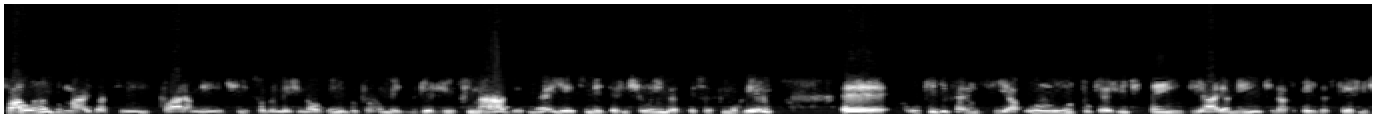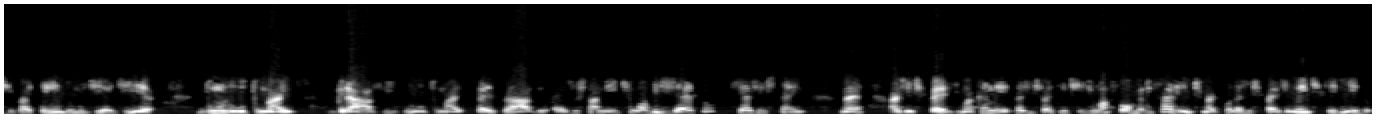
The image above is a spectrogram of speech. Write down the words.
Falando mais assim claramente sobre o mês de novembro, que é o mês do dia de finados, né? E é esse mês que a gente lembra as pessoas que morreram. É, o que diferencia o luto que a gente tem diariamente, das perdas que a gente vai tendo no dia a dia, de um luto mais grave, um luto mais pesado, é justamente o objeto que a gente tem. Né? A gente perde uma caneta, a gente vai sentir de uma forma diferente, mas quando a gente perde um ente querido,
